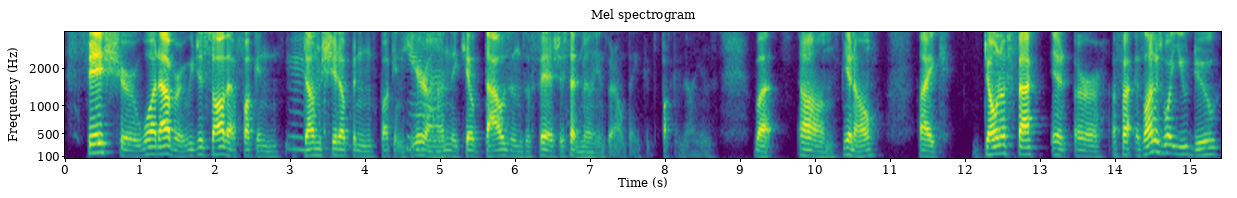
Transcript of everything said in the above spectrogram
fish or whatever. We just saw that fucking Mm. dumb shit up in fucking Yeah. Huron. They killed thousands of fish. They said millions, but I don't think it's fucking millions. But um, you know, like don't affect it or affect as long as what you do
